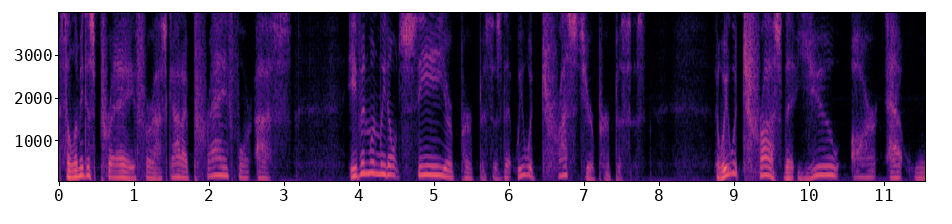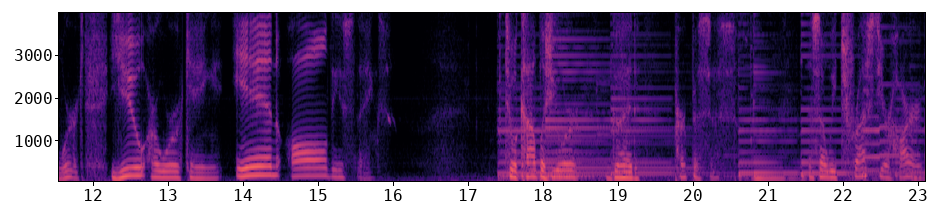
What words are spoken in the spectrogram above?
So let me just pray for us. God, I pray for us, even when we don't see your purposes, that we would trust your purposes that we would trust that you are at work. You are working in all these things to accomplish your good purposes. And so we trust your heart.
